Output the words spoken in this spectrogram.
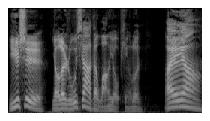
于是有了如下的网友评论：“哎呀，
